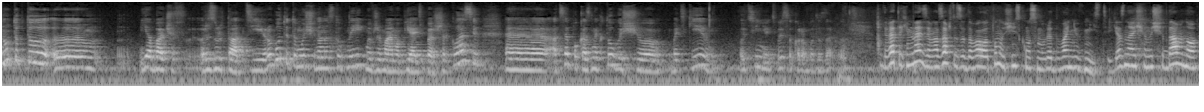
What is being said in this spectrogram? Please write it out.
Ну тобто. я бачу результат цієї роботи, тому що на наступний рік ми вже маємо 5 перших класів, е, а це показник того, що батьки оцінюють високо роботу закладу. Дев'ята гімназія вона завжди задавала тон учнівському самоврядуванню в місті. Я знаю, що нещодавно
